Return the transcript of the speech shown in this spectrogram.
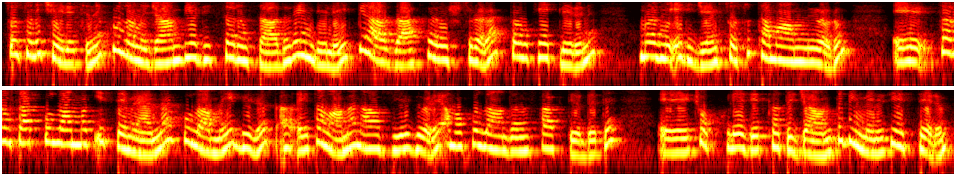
sosun içerisine kullanacağım bir diş sarımsağı da rendeleyip biraz daha karıştırarak tavuk etlerini marine edeceğim sosu tamamlıyorum. E, sarımsak kullanmak istemeyenler kullanmayabilir. E, tamamen arzuya göre ama kullandığınız takdirde de e, çok lezzet katacağını da bilmenizi isterim.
